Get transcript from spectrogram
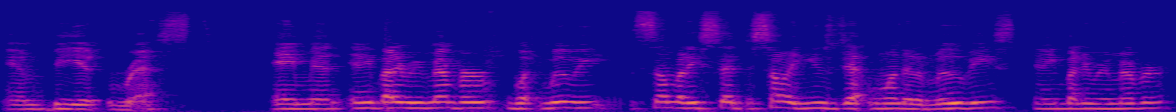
and be at rest. Amen. Anybody remember what movie somebody said? Somebody used that one of the movies. Anybody remember?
